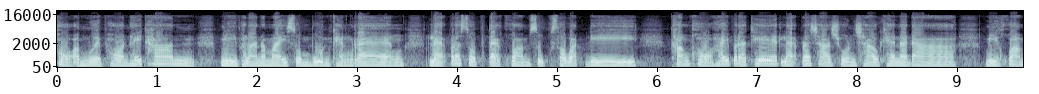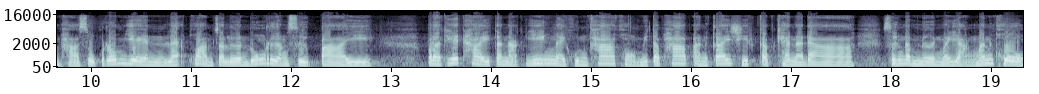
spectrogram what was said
ขออำนวยพรให้ท่าน มีพลานามัยสมบูรณ์แข็งแรง และประสบแต่ความสุขสวัสดี ทั้งขอให้ประเทศและประชาชนชาวแคนาดา มีความผาสุกร่มเย็นและความเจริญรุ่งเรืองสืบไป ประเทศไทยตระหนักยิ่งในคุณค่าของมิตรภาพอันใกล้ชิดกับแคนาดา ซึ่งดำเนินมาอย่างมั่นคง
